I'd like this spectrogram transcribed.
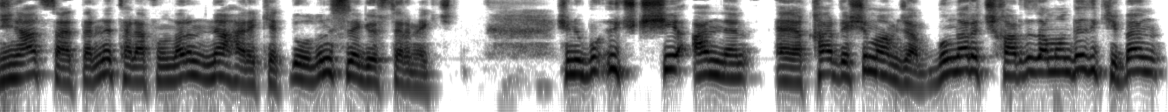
cinayet saatlerinde telefonların ne hareketli olduğunu size göstermek için. Şimdi bu üç kişi annem, e, kardeşim, amcam bunları çıkardığı zaman dedi ki ben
